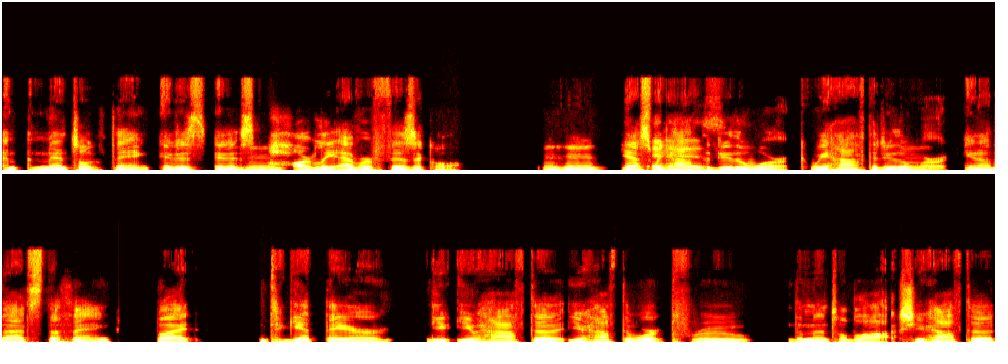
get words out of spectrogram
a mental thing. It is it is mm-hmm. hardly ever physical. Mm-hmm. Yes, we it have is. to do the work. We have to do mm-hmm. the work. You know, that's the thing. But to get there, you you have to you have to work through the mental blocks. You have to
